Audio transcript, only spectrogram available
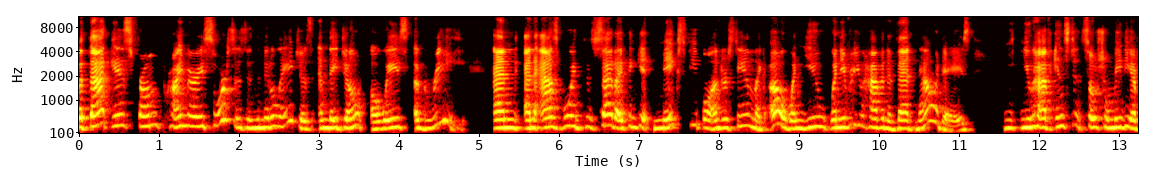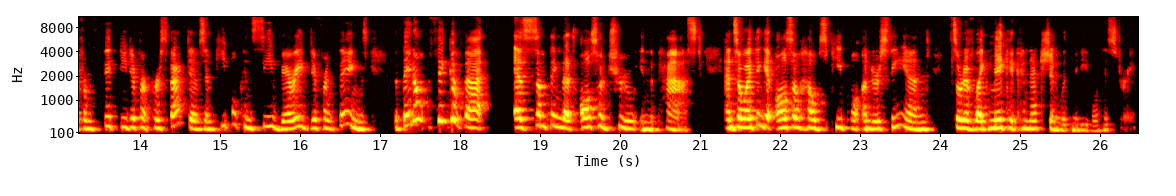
but that is from primary sources in the Middle Ages, and they don't always agree. And and as Boyd said, I think it makes people understand, like, oh, when you whenever you have an event nowadays, you have instant social media from 50 different perspectives and people can see very different things but they don't think of that as something that's also true in the past. And so i think it also helps people understand sort of like make a connection with medieval history.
